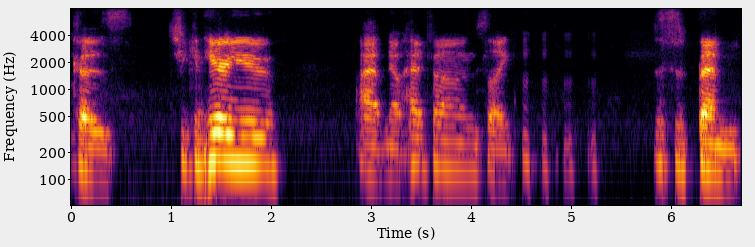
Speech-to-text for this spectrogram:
because she can hear you. I have no headphones. Like this has been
